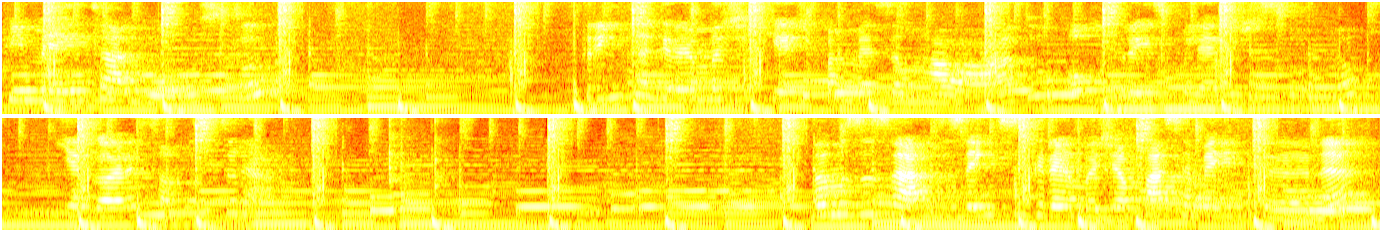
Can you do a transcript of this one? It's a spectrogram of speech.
pimenta a gosto, 30 gramas de queijo parmesão ralado ou 3 colheres de sopa e agora é só misturar. Vamos usar 200 gramas de alface americana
